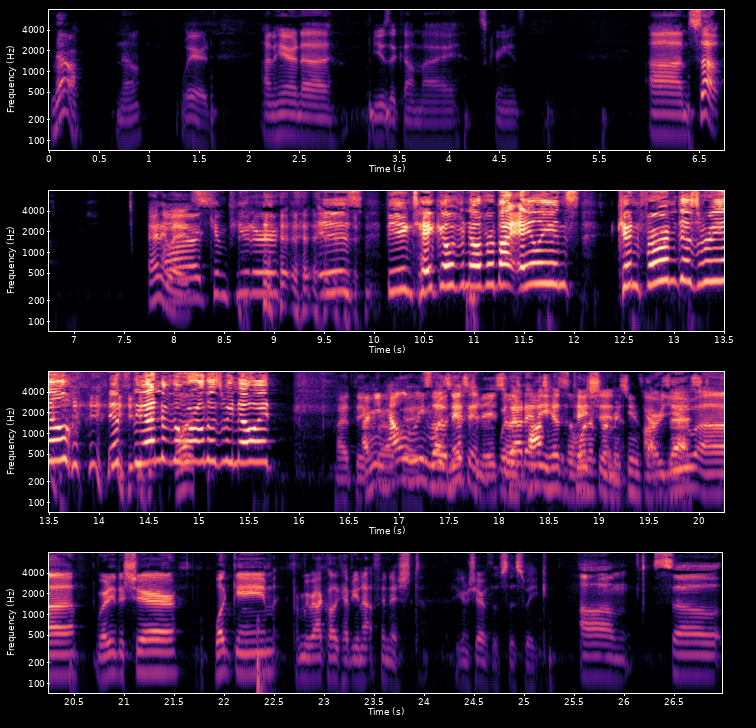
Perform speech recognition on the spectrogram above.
No. No, weird. I'm hearing uh, music on my screen. Um, so, anyways, Our computer is being taken over by aliens. Confirmed as real. It's the end of the world as we know it. I think I mean, Halloween okay. so, was Nathan, yesterday, so without any possible that one of our hesitation, are you uh, ready to share what game from your backlog have you not finished? You're gonna share with us this week. Um, so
